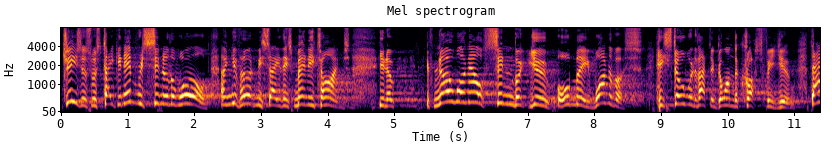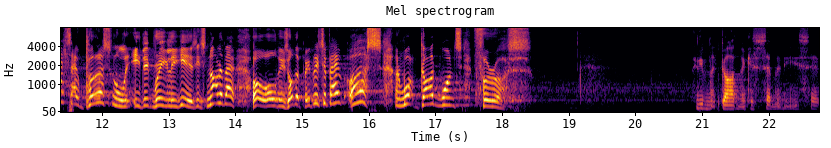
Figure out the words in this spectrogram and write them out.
Jesus was taking every sin of the world. And you've heard me say this many times. You know, if no one else sinned but you or me, one of us, he still would have had to go on the cross for you. That's how personal it really is. It's not about, oh, all these other people. It's about us and what God wants for us. And even that garden of Gethsemane, he said,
